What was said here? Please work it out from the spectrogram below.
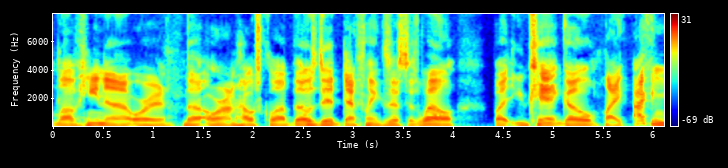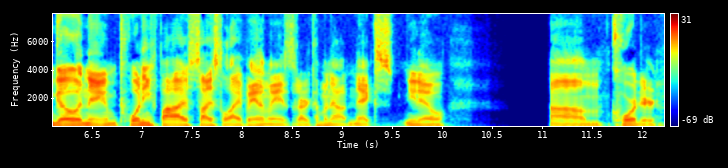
Love Hina or the Ouran Host Club. Those did definitely exist as well. But you can't go like I can go and name 25 slice of life animes that are coming out next, you know, um quarter.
